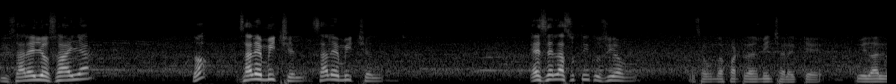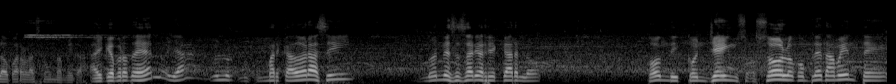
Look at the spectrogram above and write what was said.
Y sale Josiah. No, sale Mitchell. Sale Mitchell. Esa es la sustitución. El segundo falta de Mitchell hay que cuidarlo para la segunda mitad. Hay que protegerlo ya. Un marcador así, no es necesario arriesgarlo. Condit con James solo completamente.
